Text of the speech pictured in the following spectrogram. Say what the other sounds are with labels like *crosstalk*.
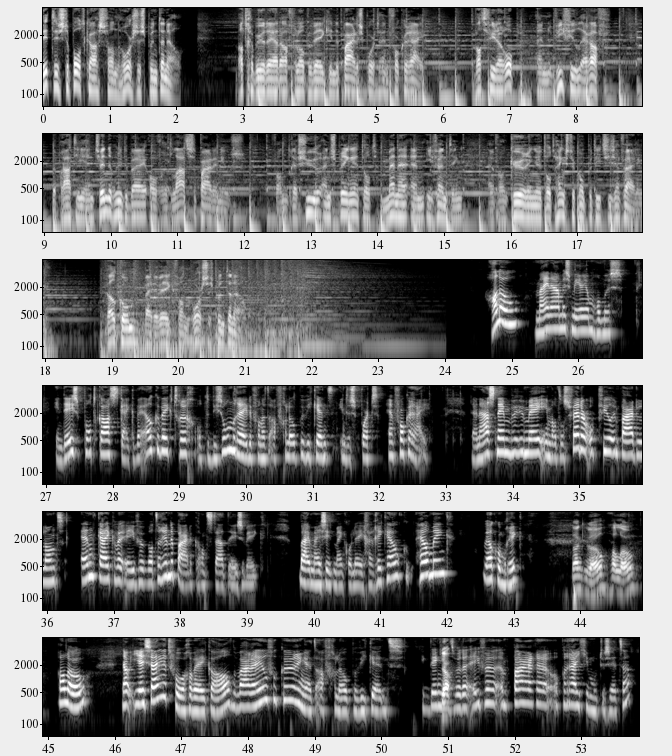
Dit is de podcast van Horses.nl. Wat gebeurde er de afgelopen week in de paardensport en fokkerij? Wat viel erop en wie viel eraf? We praten hier in 20 minuten bij over het laatste paardennieuws. Van dressuur en springen tot mennen en eventing en van keuringen tot hengstencompetities en veilingen. Welkom bij de week van Horses.nl. Hallo, mijn naam is Mirjam Hommes. In deze podcast kijken we elke week terug op de bijzonderheden van het afgelopen weekend in de sport en fokkerij. Daarnaast nemen we u mee in wat ons verder opviel in paardenland en kijken we even wat er in de paardenkrant staat deze week. Bij mij zit mijn collega Rick Hel Helmink. Welkom Rick. Dankjewel, hallo. Hallo. Nou, jij zei het vorige week al, er waren heel veel keuringen het afgelopen weekend. Ik denk Ja. dat we er even een paar eh, op een rijtje moeten zetten.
